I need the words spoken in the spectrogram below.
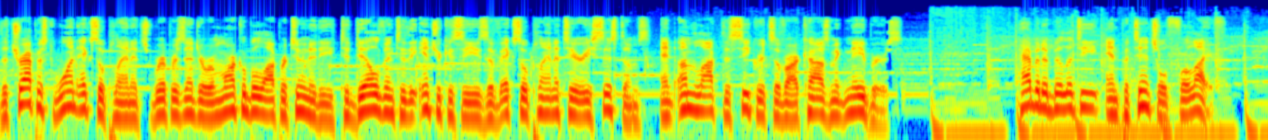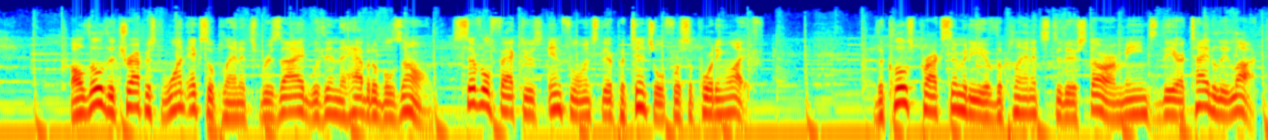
The TRAPPIST-1 exoplanets represent a remarkable opportunity to delve into the intricacies of exoplanetary systems and unlock the secrets of our cosmic neighbors. Habitability and potential for life. Although the TRAPPIST-1 exoplanets reside within the habitable zone, several factors influence their potential for supporting life. The close proximity of the planets to their star means they are tidally locked,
